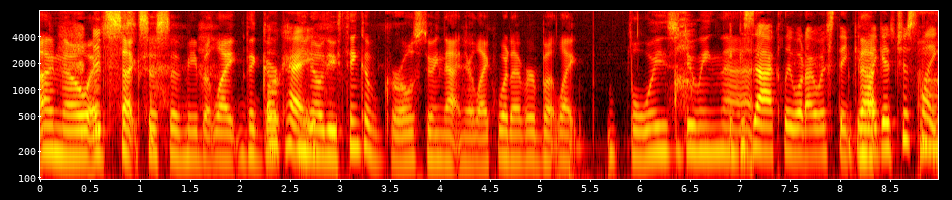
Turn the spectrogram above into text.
I know it's, It's- sexist of me, but like the girl, Okay. you know, you think of girls doing that and you're like, whatever, but like boys doing that. Exactly what I was thinking. that- like it's just like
